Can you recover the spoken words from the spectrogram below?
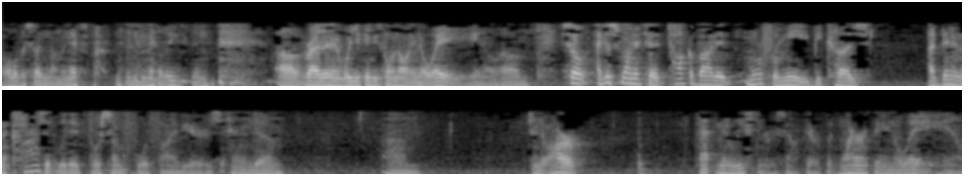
All of a sudden, I'm an expert in the Middle East, and uh, rather than what you think is going on in OA. You know, um, so I just wanted to talk about it more for me because I've been in the closet with it for some four or five years, and um, um, and there are fat Middle Easterners out there, but why aren't they in OA? You know,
